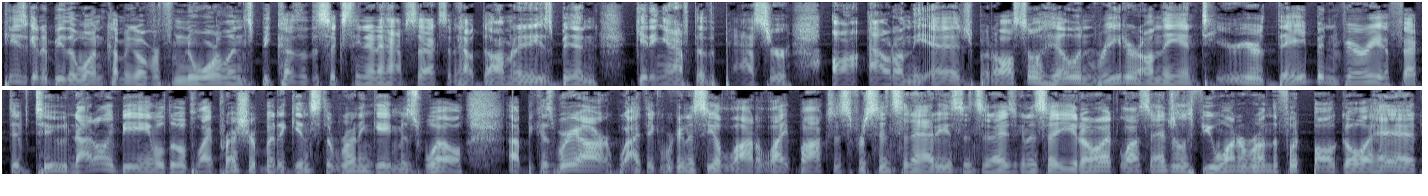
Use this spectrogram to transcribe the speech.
he's going to be the one coming over from New Orleans because of the 16 and a half sacks and how dominant he's been getting after the passer uh, out on the edge. But also Hill and Reader on the interior, they've been very effective too. Not only being able to apply pressure, but against the running game as well. Uh, because we are, I think we're going to see a lot of light box boxes for Cincinnati, and Cincinnati's going to say, you know what, Los Angeles, if you want to run the football, go ahead.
